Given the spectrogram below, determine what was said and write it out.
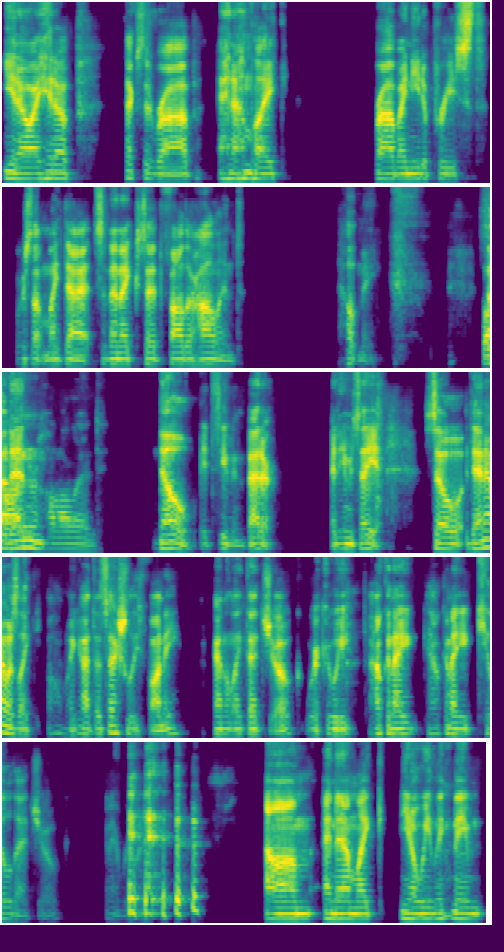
you know, I hit up, texted Rob, and I'm like, Rob, I need a priest or something like that. So then I said, Father Holland, help me. so Father then, Holland. no, it's even better. I didn't even say it. So then I was like, oh my god, that's actually funny. Kind of like that joke. Where can we? How can I? How can I kill that joke? Can I ruin it? Um, and then I'm like, you know, we nicknamed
